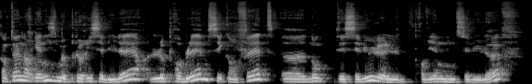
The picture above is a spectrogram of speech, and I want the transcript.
Quand tu as un organisme pluricellulaire, le problème, c'est qu'en fait, euh, donc tes cellules, elles proviennent d'une cellule œuf.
